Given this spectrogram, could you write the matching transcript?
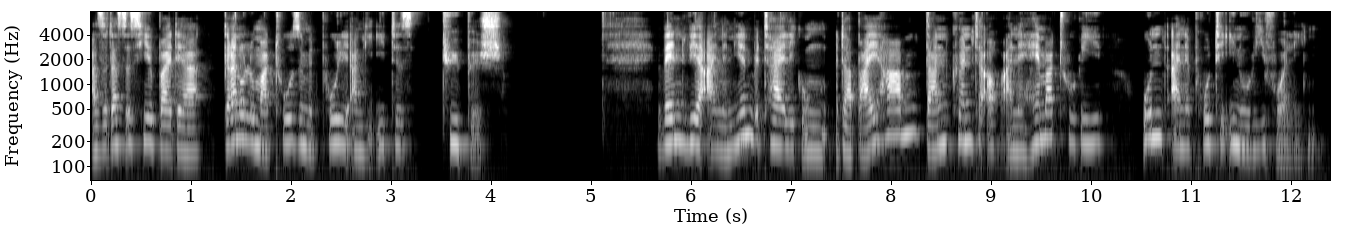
Also das ist hier bei der Granulomatose mit Polyangiitis typisch. Wenn wir eine Nierenbeteiligung dabei haben, dann könnte auch eine Hämaturie und eine Proteinurie vorliegen.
